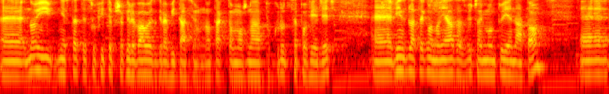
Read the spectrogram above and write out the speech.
e, no i niestety sufity przegrywały z grawitacją, no tak to można pokrótce powiedzieć, E, więc dlatego no, ja zazwyczaj montuję na to. E,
